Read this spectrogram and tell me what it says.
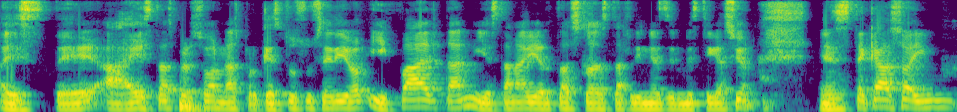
este, a estas personas porque esto sucedió y faltan y están abiertas todas estas líneas de investigación. En este caso hay un,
